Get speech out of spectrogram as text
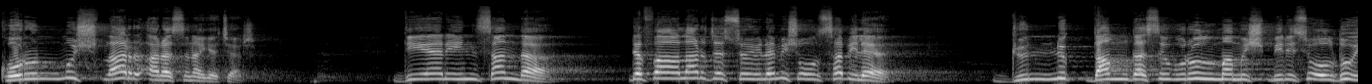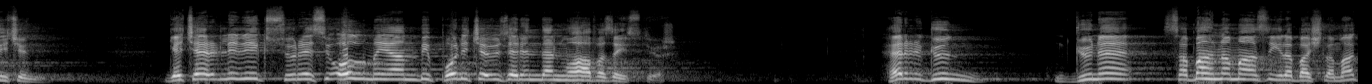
korunmuşlar arasına geçer. Diğer insan da defalarca söylemiş olsa bile günlük damgası vurulmamış birisi olduğu için geçerlilik süresi olmayan bir poliçe üzerinden muhafaza istiyor. Her gün güne sabah namazı ile başlamak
